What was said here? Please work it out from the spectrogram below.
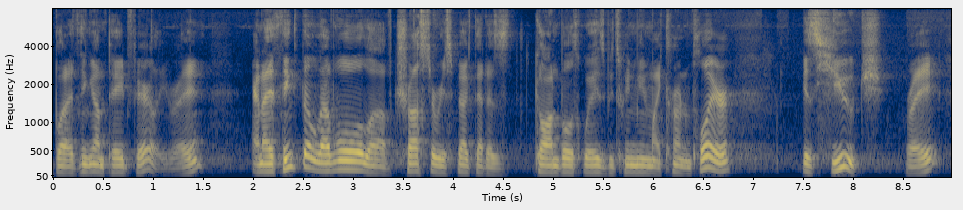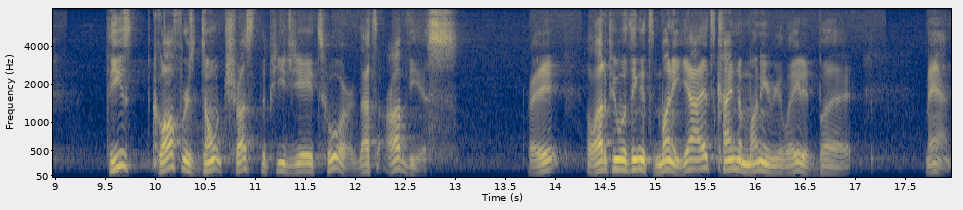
but I think I'm paid fairly, right? And I think the level of trust or respect that has gone both ways between me and my current employer is huge, right? These golfers don't trust the PGA Tour. That's obvious, right? A lot of people think it's money. Yeah, it's kind of money related, but man,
